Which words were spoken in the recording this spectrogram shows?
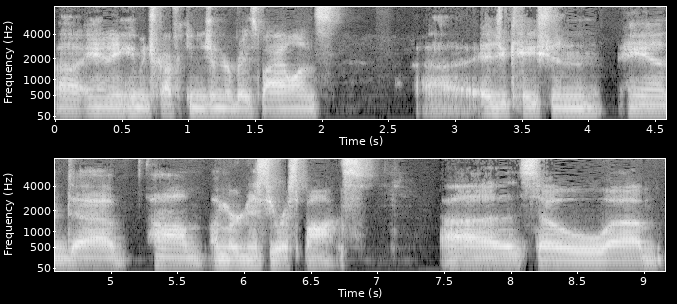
uh, anti-human trafficking, gender-based violence, education, and um, emergency response. Uh, so um,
